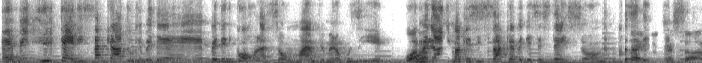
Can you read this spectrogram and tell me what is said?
eh, beh, il tè distaccato che vede, vede Nicola insomma è più o meno così. Guarda, come l'anima che si stacca e vede se stesso? Una cosa eh, del questa,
